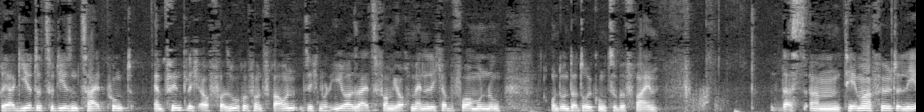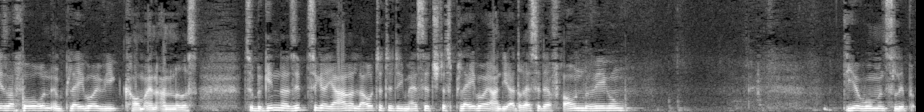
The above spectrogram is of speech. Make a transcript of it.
reagierte zu diesem Zeitpunkt empfindlich auf Versuche von Frauen, sich nun ihrerseits vom Joch männlicher Bevormundung und Unterdrückung zu befreien. Das ähm, Thema füllte Leserforen im Playboy wie kaum ein anderes. Zu Beginn der 70er Jahre lautete die Message des Playboy an die Adresse der Frauenbewegung Dear Woman's Lip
